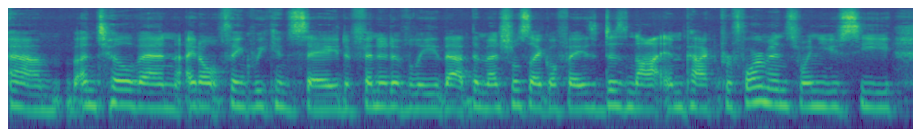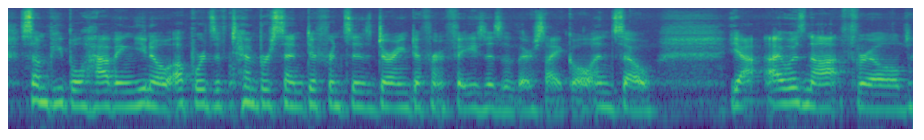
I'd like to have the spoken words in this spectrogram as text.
um, until then, I don't think we can say definitively that the menstrual cycle phase does not impact performance when you see some people having, you know, upwards of 10% differences during different phases of their cycle. And so, yeah, I was not thrilled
